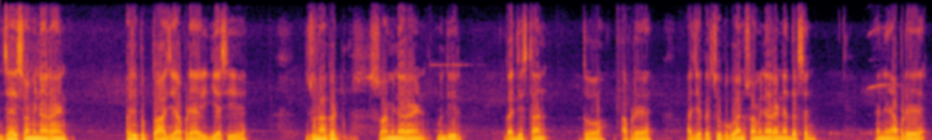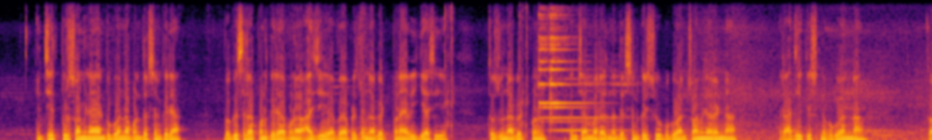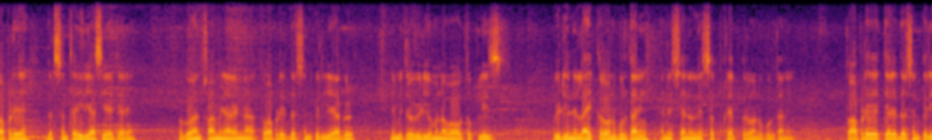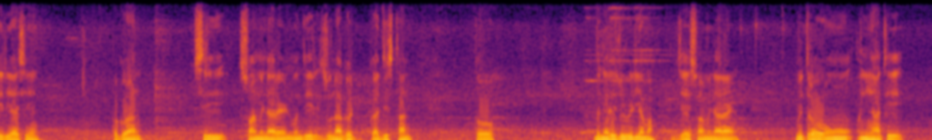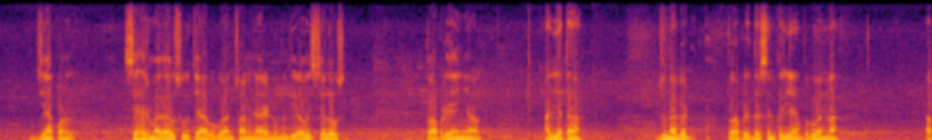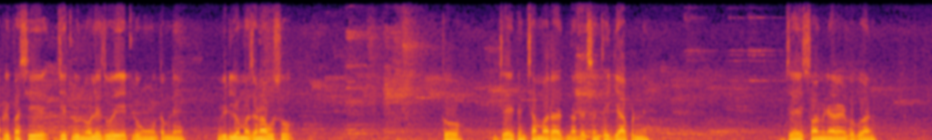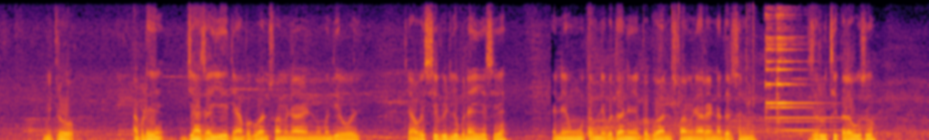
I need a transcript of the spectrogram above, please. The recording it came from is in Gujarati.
જય સ્વામિનારાયણ. હરિભક્તો, આજે આપણે આવી ગયા છીએ જુનાગઢ સ્વામિનારાયણ મંદિર ગાદીસ્થાન. તો આપણે આજે કરીશું ભગવાન સ્વામિનારાયણના દર્શન અને આપણે જેતપુર સ્વામિનારાયણ ભગવાનના પણ દર્શન કર્યા. બગસરા પણ કર્યા, પણ આજે હવે આપણે જુનાગઢ પણ આવી ગયા છીએ. તો જુનાગઢ પણ ઘનશ્યામ મહારાજના દર્શન કરીશું ભગવાન સ્વામિનારાયણના, રાધે કૃષ્ણ ભગવાનના. તો આપણે દર્શન થઈ રહ્યા છીએ અત્યારે. ભગવાન સ્વામિનારાયણના તો આપણે દર્શન કરીએ આગળ. ને મિત્રો, વિડીયોમાં નવા આવો તો પ્લીઝ વિડીયોને લાઇક કરવાનું ભૂલતા નહીં અને ચેનલને સબસ્ક્રાઈબ કરવાનું ભૂલતા નહીં. તો આપણે અત્યારે દર્શન કરી રહ્યા છીએ. ભગવાન શ્રી સ્વામિનારાયણ મંદિર, જુનાગઢ, ગાજીસ્થાન. તો બને રહેજો વિડીયોમાં. જય સ્વામિનારાયણ. મિત્રો, હું અહીંયાથી જ્યાં પણ શહેરમાં જાઉં છું, ત્યાં ભગવાન સ્વામિનારાયણનું મંદિર અવશ્ય લઉં તો આપણે અહીંયા આવ્યા હતા જુનાગઢ, તો આપણે દર્શન કરીએ ભગવાનના. આપણી પાસે જેટલું નોલેજ હોય એટલું હું તમને વિડીયોમાં જણાવું છું. તો જય ઘનશ્યામ મહારાજના દર્શન થઈ ગયા આપણને. જય સ્વામિનારાયણ ભગવાન. મિત્રો, આપણે જ્યાં જઈએ, ત્યાં ભગવાન સ્વામિનારાયણનું મંદિર હોય, ત્યાં અવશ્ય વીડિયો બનાવીએ છીએ. અને હું તમને બધાને ભગવાન સ્વામિનારાયણના દર્શન જરૂરથી કરાવું છું.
